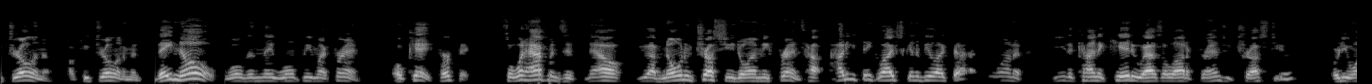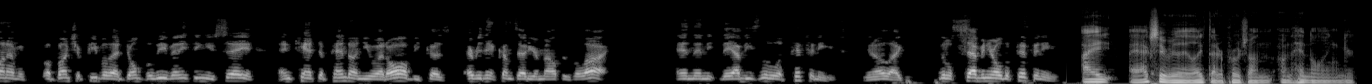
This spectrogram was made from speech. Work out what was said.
keep drilling them. I'll keep drilling them and they know. Well, then they won't be my friend. Okay, perfect. So what happens if now you have no one who trusts you, you don't have any friends? How, how do you think life's going to be like that? You want to be the kind of kid who has a lot of friends who trust you? Or do you want to have a, a bunch of people that don't believe anything you say and can't depend on you at all because everything that comes out of your mouth is a lie? And then they have these little epiphanies, you know, like little seven year old epiphanies. I, I actually really like that approach on, on handling your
